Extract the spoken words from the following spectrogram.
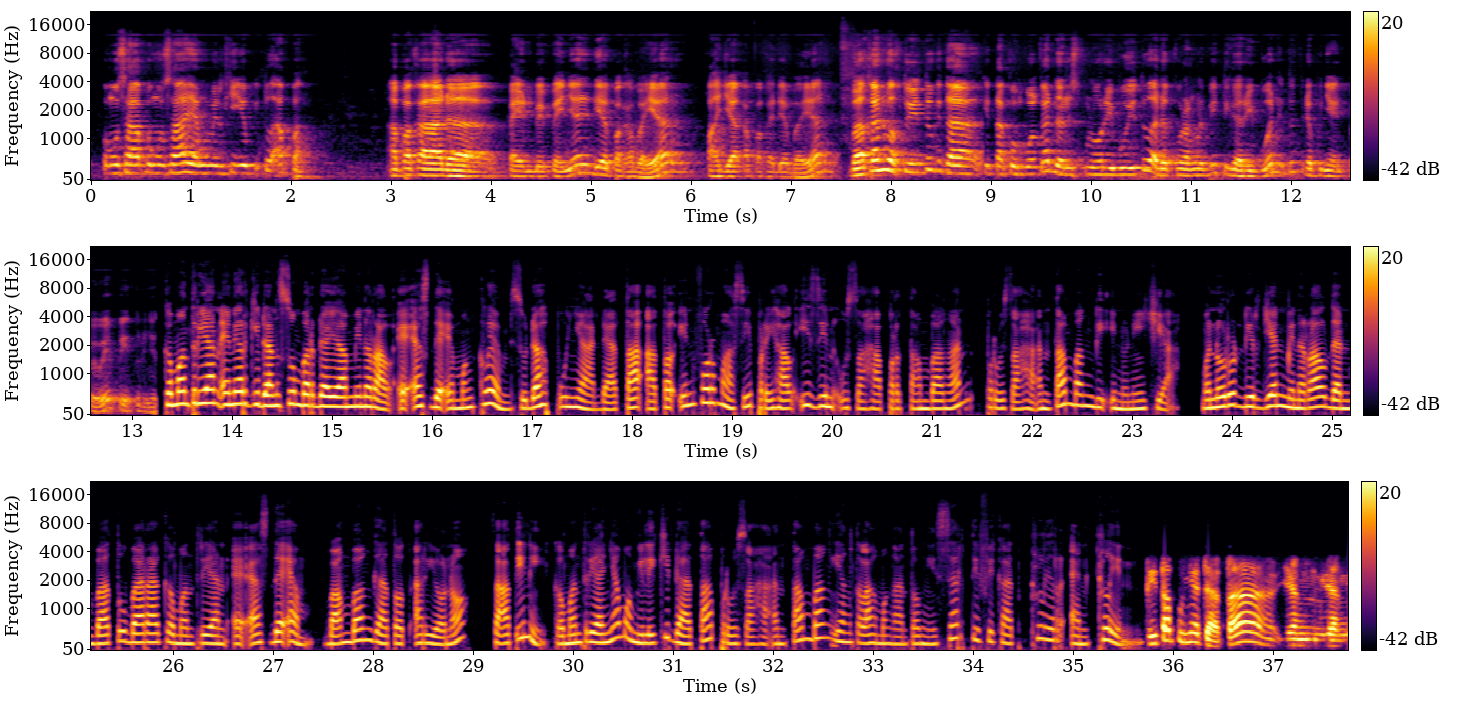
pengusaha-pengusaha yang memiliki IUP itu apa? Apakah ada PNBP-nya dia apakah bayar? Pajak apakah dia bayar? Bahkan waktu itu kita kita kumpulkan dari 10 ribu itu ada kurang lebih 3 ribuan itu tidak punya NPWP ternyata. Kementerian Energi dan Sumber Daya Mineral ESDM mengklaim sudah punya data atau informasi perihal izin usaha pertambangan perusahaan tambang di Indonesia. Menurut Dirjen Mineral dan Batu Bara Kementerian ESDM, Bambang Gatot Aryono, saat ini, kementeriannya memiliki data perusahaan tambang yang telah mengantongi sertifikat clear and clean. Kita punya data yang yang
